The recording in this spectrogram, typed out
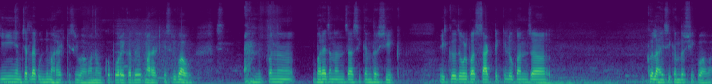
की यांच्यातला कोणती महाराष्ट्र केसरी व्हावा नौकपोर एखादं महाराष्ट्र केसरी व्हावं. पण बऱ्याच जणांचा सिकंदर शेख एक जवळपास साठ टक्के लोकांचा कल आहे सिकंदर शेख व्हावा.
